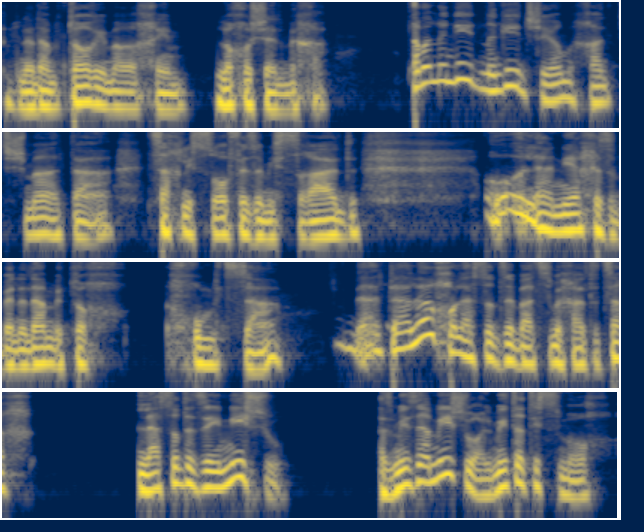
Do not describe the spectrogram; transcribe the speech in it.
אתה בן אדם טוב עם ערכים, לא חושד בך. אבל נגיד, נגיד שיום אחד, תשמע, אתה צריך לשרוף איזה משרד, או להניח איזה בן אדם בתוך חומצה, ואתה לא יכול לעשות את זה בעצמך, אתה צריך לעשות את זה עם מישהו. אז מי זה המישהו? על מי אתה תסמוך?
